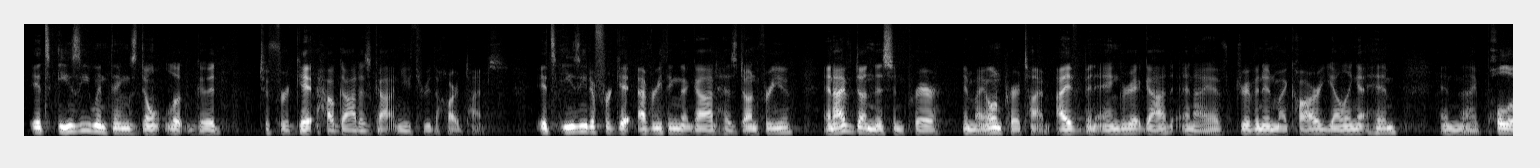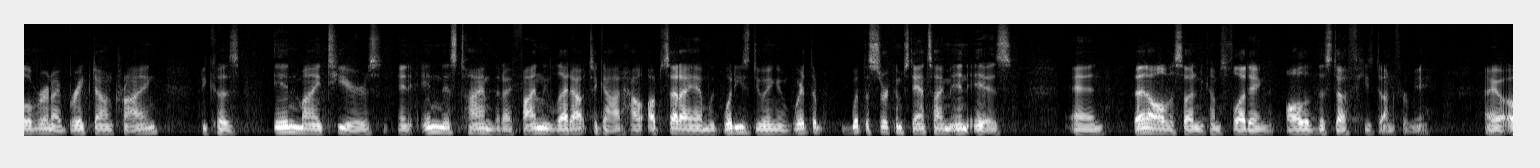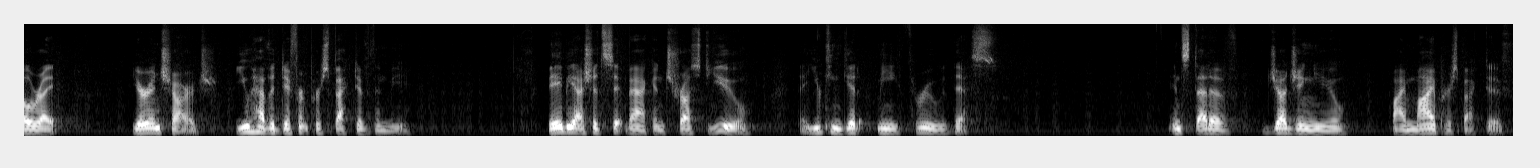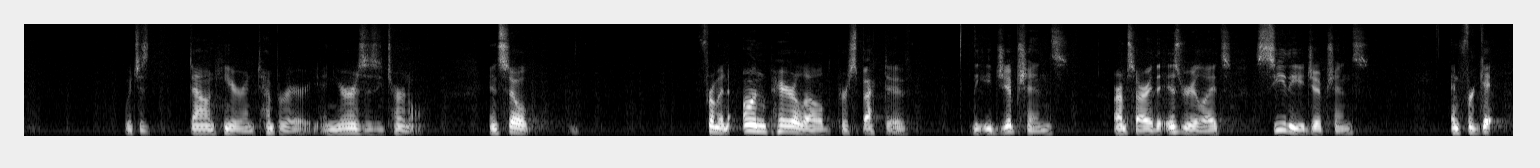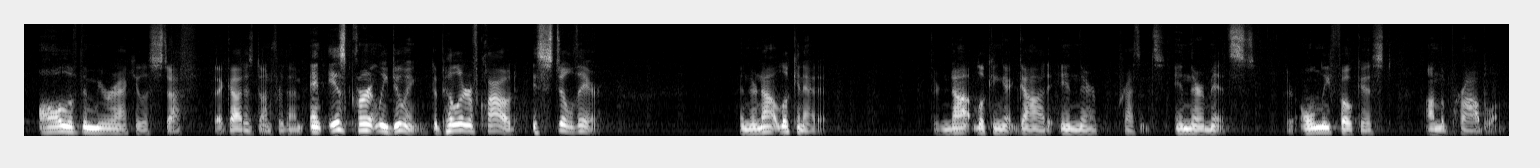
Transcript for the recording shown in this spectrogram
It's easy when things don't look good to forget how God has gotten you through the hard times. It's easy to forget everything that God has done for you and I've done this in prayer, in my own prayer time. I've been angry at God, and I have driven in my car yelling at Him, and I pull over and I break down crying because in my tears and in this time that I finally let out to God how upset I am with what He's doing and where the, what the circumstance I'm in is, and then all of a sudden comes flooding all of the stuff He's done for me. I go, oh, right, you're in charge. You have a different perspective than me. Maybe I should sit back and trust you that you can get me through this instead of judging you by my perspective, which is down here and temporary, and yours is eternal. And so, from an unparalleled perspective, the Egyptians, or I'm sorry, the Israelites, see the Egyptians and forget all of the miraculous stuff that God has done for them and is currently doing. The pillar of cloud is still there. And they're not looking at it. They're not looking at God in their presence, in their midst. They're only focused on the problem.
